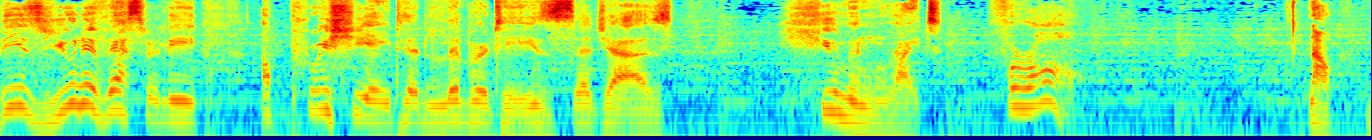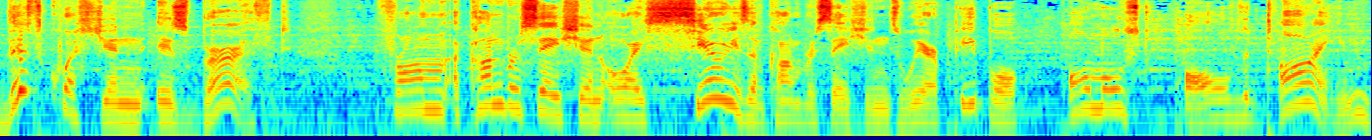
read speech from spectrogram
these universally appreciated liberties such as human rights for all. Now, this question is birthed from a conversation or a series of conversations where people almost all the time,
